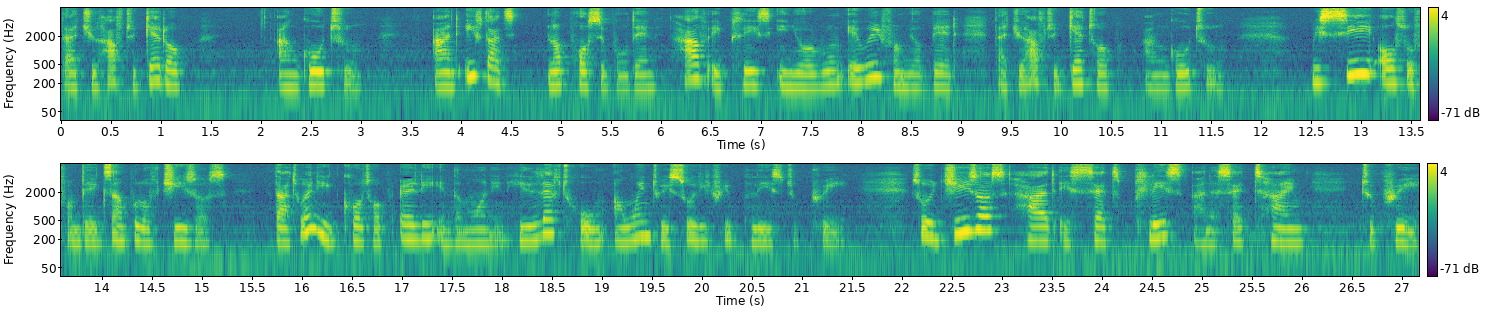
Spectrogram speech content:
that you have to get up and go to. And if that's not possible, then have a place in your room away from your bed that you have to get up and go to. We see also from the example of Jesus that when he got up early in the morning, he left home and went to a solitary place to pray. So Jesus had a set place and a set time to pray.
